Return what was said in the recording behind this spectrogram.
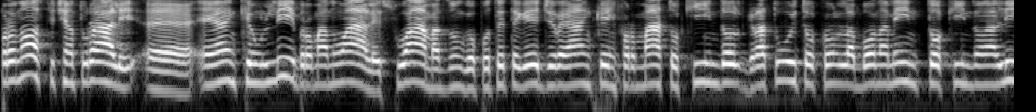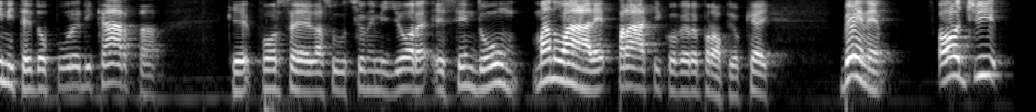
Pronostici Naturali eh, è anche un libro manuale su Amazon, lo potete leggere anche in formato Kindle gratuito con l'abbonamento Kindle Unlimited oppure di carta, che forse è la soluzione migliore essendo un manuale pratico vero e proprio, ok? Bene, oggi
